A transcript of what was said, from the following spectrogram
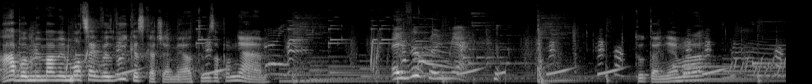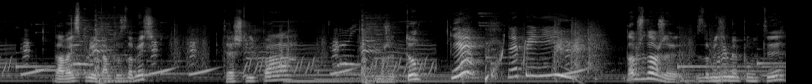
A, bo my mamy moc jak we dwójkę skaczemy, ja o tym zapomniałem. ej, wypluj mnie. Tutaj nie ma. Dawaj, spróbuj tam to zdobyć. Też lipa. Może tu? Nie, lepiej nie idź. Dobrze, dobrze. Zdobędziemy punkty.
